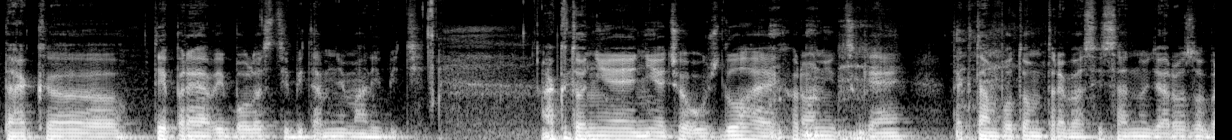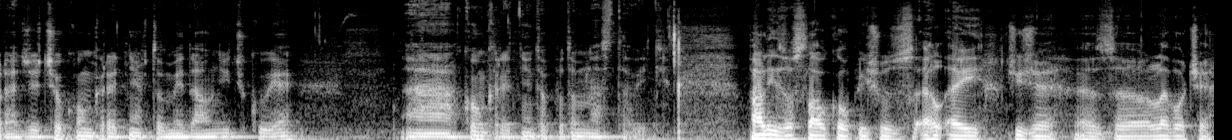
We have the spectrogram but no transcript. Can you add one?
tak tie prejavy bolesti by tam nemali byť. Ak to nie je niečo už dlhé, chronické, tak tam potom treba si sadnúť a rozobrať, že čo konkrétne v tom jedálničku je a konkrétne to potom nastaviť. Pali so Slavkou píšu z LA, čiže z Levoče.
